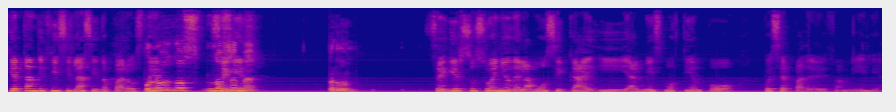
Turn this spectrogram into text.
¿Qué tan difícil ha sido para usted? Pues no, no, se me... Perdón. Seguir su sueño de la música y al mismo tiempo, pues ser padre de familia.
